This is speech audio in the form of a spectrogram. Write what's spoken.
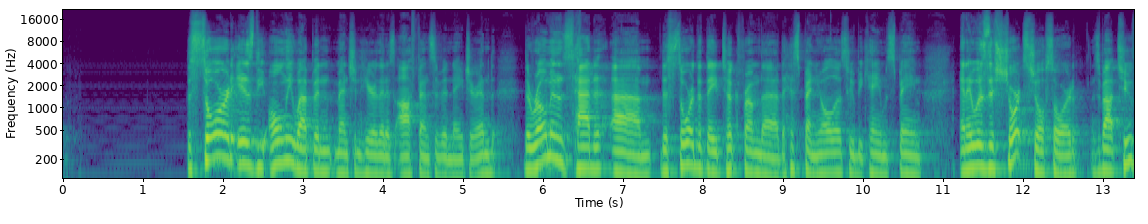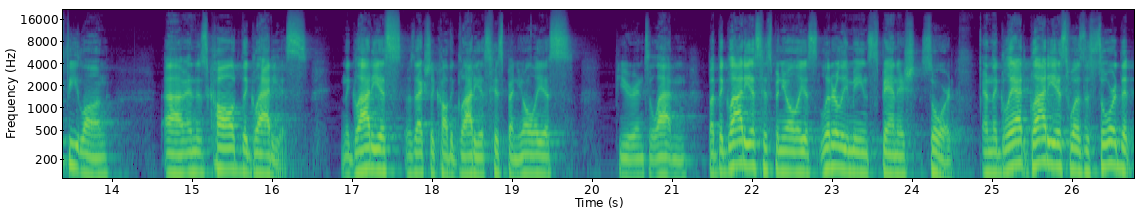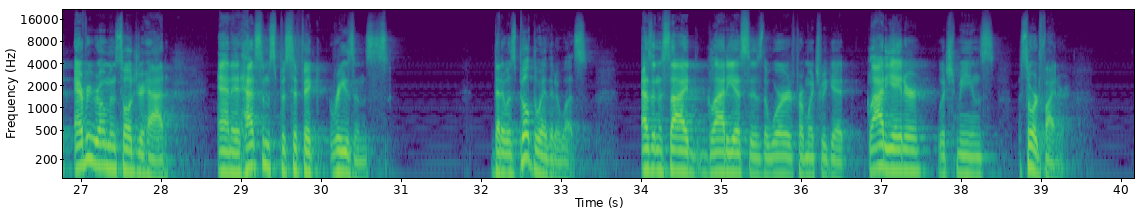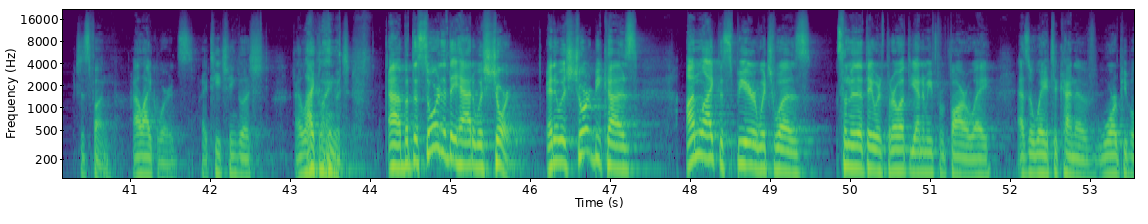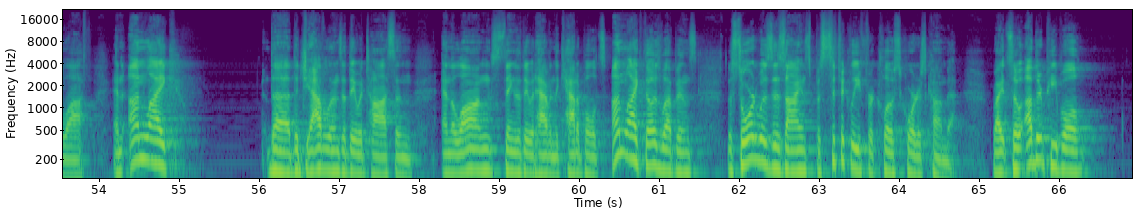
The sword is the only weapon mentioned here that is offensive in nature. And the Romans had um, the sword that they took from the, the Hispaniolas, who became Spain. And it was this short sword. It's about two feet long, uh, and it's called the gladius. And the gladius was actually called the gladius hispaniolus, if you're into Latin. But the gladius hispaniolus literally means Spanish sword. And the gladius was the sword that every Roman soldier had, and it had some specific reasons that it was built the way that it was. As an aside, gladius is the word from which we get gladiator, which means a sword fighter, which is fun. I like words. I teach English. I like language. Uh, but the sword that they had was short. And it was short because, unlike the spear, which was something that they would throw at the enemy from far away as a way to kind of ward people off, and unlike the, the javelins that they would toss and, and the long things that they would have in the catapults, unlike those weapons, the sword was designed specifically for close quarters combat, right? So other people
